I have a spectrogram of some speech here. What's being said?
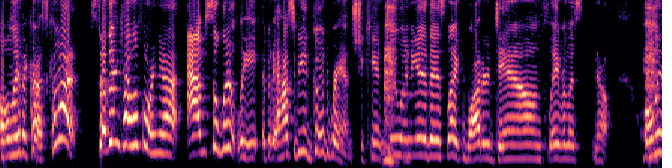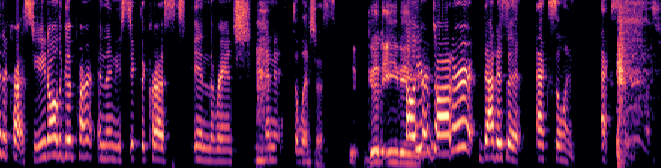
Only the crust. Come on. Southern California, absolutely. But it has to be a good ranch. You can't do any of this like watered down, flavorless. No. Only the crust. You eat all the good part and then you stick the crust in the ranch and it's delicious. Good eating. Tell your daughter that is an excellent Excellent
